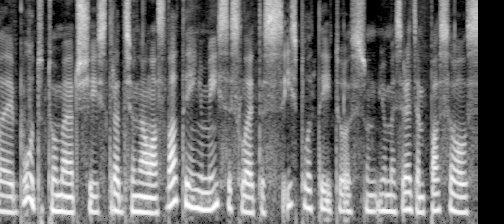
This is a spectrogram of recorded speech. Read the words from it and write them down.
lai būtu tomēr šīs tradicionālās latīņu mises, lai tas izplatītos, un, jo mēs redzam pasaules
